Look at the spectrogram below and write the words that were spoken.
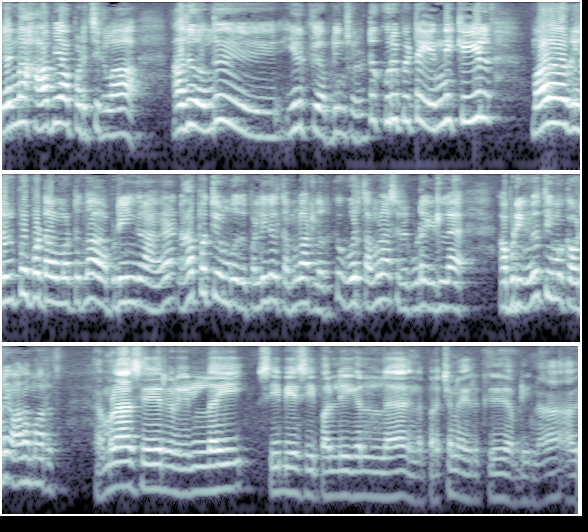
வேணா ஹாபியாக படிச்சுக்கலாம். அது வந்து இருக்கு அப்படின்னு சொல்லிட்டு குறிப்பிட்ட எண்ணிக்கையில் மாணவர்கள் விருப்பப்பட்டால் மட்டும்தான் அப்படிங்கிறாங்க. நாற்பத்தி ஒன்பது பள்ளிகள் தமிழ்நாட்டில் இருக்குது ஒரு தமிழாசிரியர் கூட இல்லை அப்படிங்கிறது திமுகவுடைய வாதமாக இருக்குது தமிழாசிரியர்கள் இல்லை. சிபிஎஸ்சி பள்ளிகளில் இந்த பிரச்சனை இருக்குது அப்படின்னா அது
